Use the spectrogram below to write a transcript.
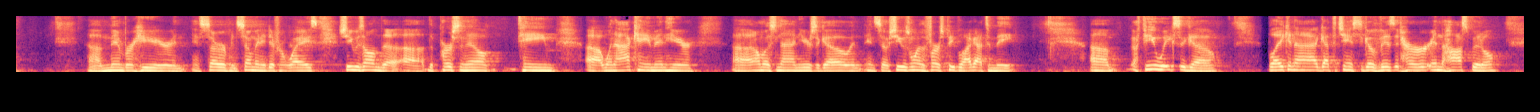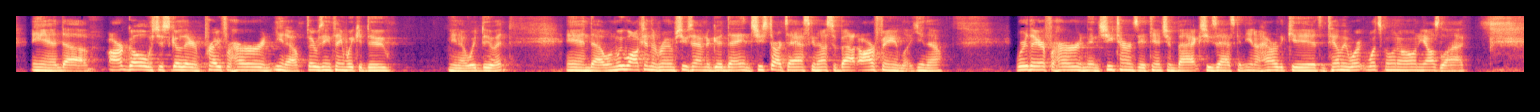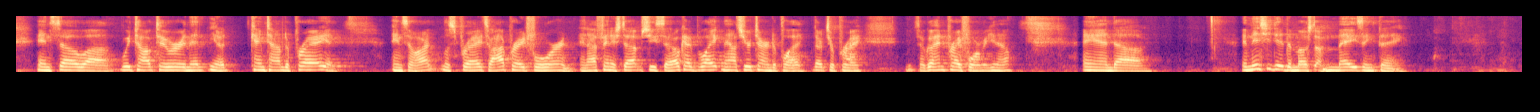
uh, member here and, and, served in so many different ways. She was on the uh, the personnel team uh, when I came in here uh, almost nine years ago, and, and, so she was one of the first people I got to meet. Um, a few weeks ago, Blake and I got the chance to go visit her in the hospital. And uh, our goal was just to go there and pray for her. And, you know, if there was anything we could do, you know, we'd do it. And uh, when we walked in the room, she was having a good day and she starts asking us about our family, you know. We're there for her, and then she turns the attention back. She's asking, you know, how are the kids? And tell me what's going on in y'all's life. And so uh, we talked to her, and then, you know, came time to pray. And and so, right, let's pray. So I prayed for her and, and I finished up. And she said, okay, Blake, now it's your turn to play, to pray. So go ahead and pray for me, you know. And, uh, and then she did the most amazing thing.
